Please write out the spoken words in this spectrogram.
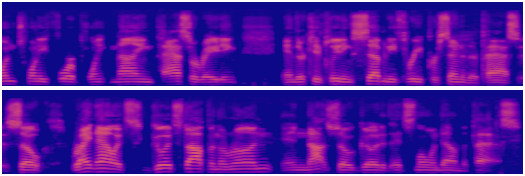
124.9 passer rating, and they're completing 73% of their passes. So right now, it's good stopping the run and not so good at, at slowing down the pass.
